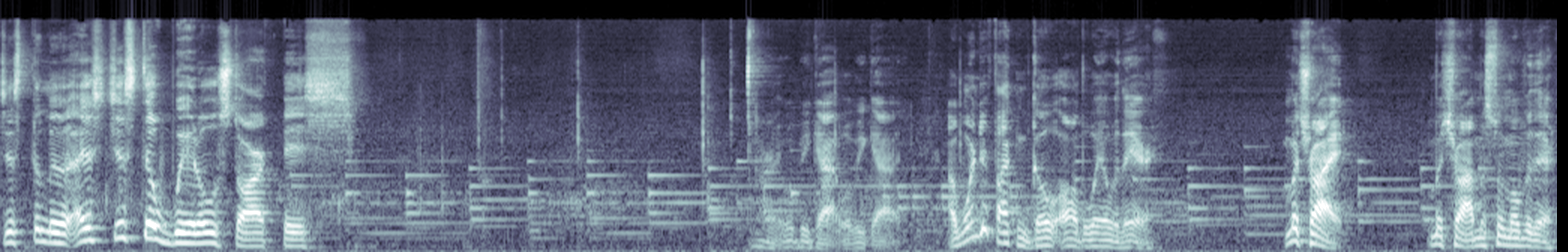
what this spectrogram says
Just a little, it's just a little starfish. All right, what we got, what we got? I wonder if I can go all the way over there. I'm gonna try it. I'm gonna try, I'm gonna swim over there.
